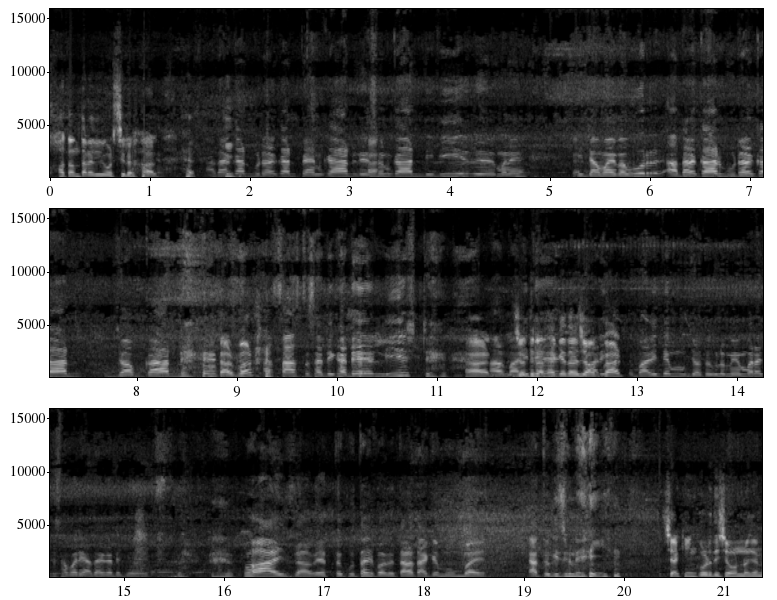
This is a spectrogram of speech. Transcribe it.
খতম তারা বিয়ে করছিল। বল Aadhaar card voter card PAN card ration card দিদির মানে জামাই বাবুর Aadhaar card voter card job card তারপর? স্বাস্থ্য সাথী কার্ডের লিস্ট। আর যদি না থাকে তো জব কার্ড? বাড়িতে যতগুলো মেম্বার আছে সবারই আধার কার্ডে জমা। ভাই যাব এত কোথায় পাবে? তারা থাকে মুম্বাই এত কিছু নেই। চেকিং করে দিছে অন্যজন।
